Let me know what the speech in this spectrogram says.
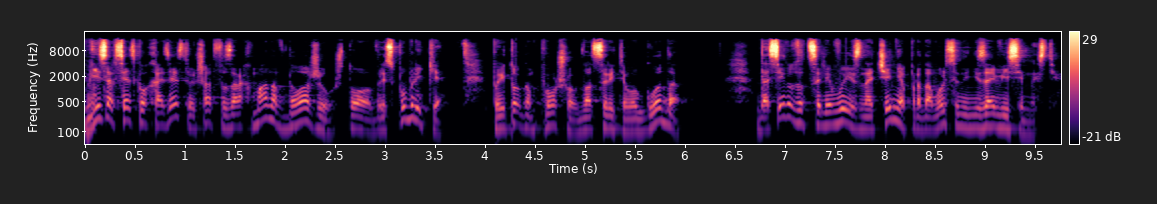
Министр сельского хозяйства Ильшат Фазарахманов доложил, что в республике по итогам прошлого 23 года достигнуты целевые значения продовольственной независимости.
